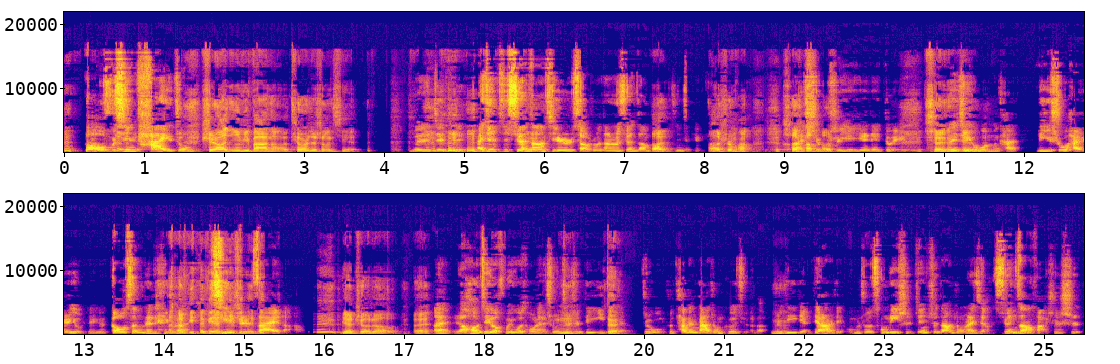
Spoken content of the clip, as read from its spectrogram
报复心太重了。谁让你一米八呢？我听着就生气。对这这，哎，这这玄奘其实小说当中玄奘报复心也挺重啊，是吗？哎，时不时也也得怼。所所以这个我们看李叔还是有这个高僧的这个气质在的啊。别扯这了，哎，哎，然后这个回过头来说，这是第一点，嗯就是我们说他跟大众隔绝了，这是嗯第一点。第二点，我们说从历史真实当中来讲，玄奘法师是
